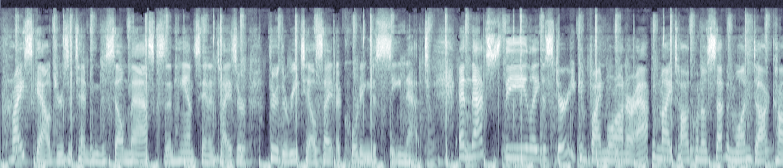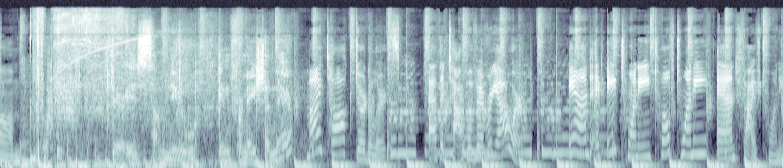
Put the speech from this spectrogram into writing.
price gougers attempting to sell masks and hand sanitizer through the retail site, according to CNET. And that's the latest dirt. You can find more on our app and mytalk1071.com. There is some new information there. My Talk Dirt Alerts at the top of every hour and at 820, 1220, and 520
